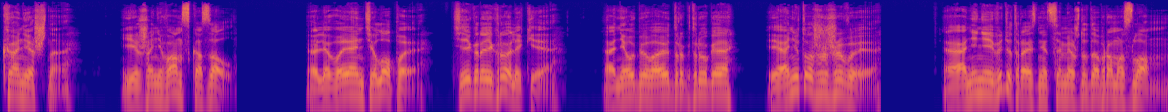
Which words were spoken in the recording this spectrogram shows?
«Конечно». И Женеван сказал «Львы и антилопы, тигры и кролики, они убивают друг друга, и они тоже живы. Они не видят разницы между добром и злом.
